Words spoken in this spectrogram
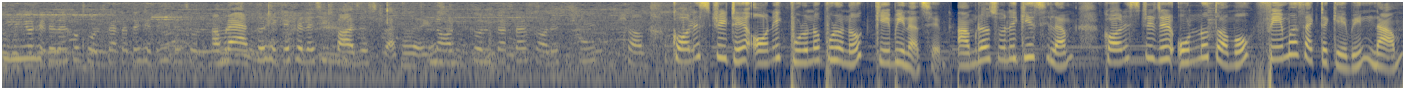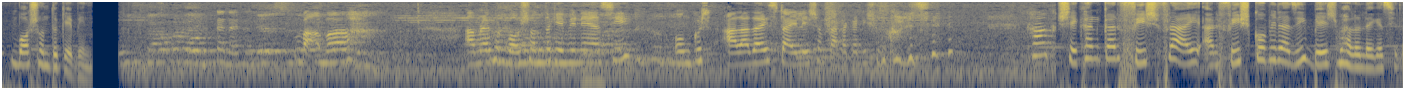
তুমিও হেঁটে দেখো কলকাতাতে হেঁটে হেঁটে চললাম আমরা এত হেঁটে ফেলেছি পা জাস্ট ব্যথা হয়ে গেছে। নর্থ কলকাতা কলেজ স্ট্রিট সব। কলেজ স্ট্রিটে অনেক পুরনো পুরনো কেবিন আছে। আমরাও চলে গিয়েছিলাম কলেজ স্ট্রিটের অন্যতম ফেমাস একটা কেবিন নাম বসন্ত কেবিন। বাবা আমরা এখন বসন্ত কেবিনে আছি। অঙ্কুশ আলাদাই স্টাইলে সব কাটাকাটি শুরু করেছে। খাক সেখানকার ফিশ ফ্রাই আর ফিশ কবিরাজি বেশ ভালো লেগেছিল।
